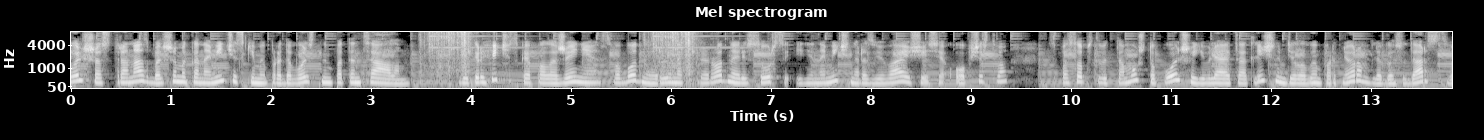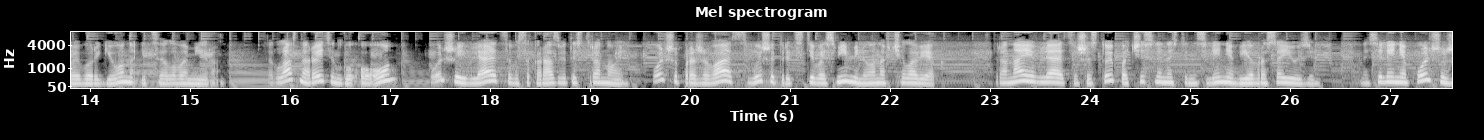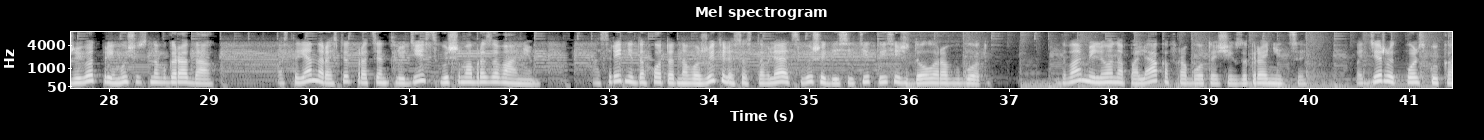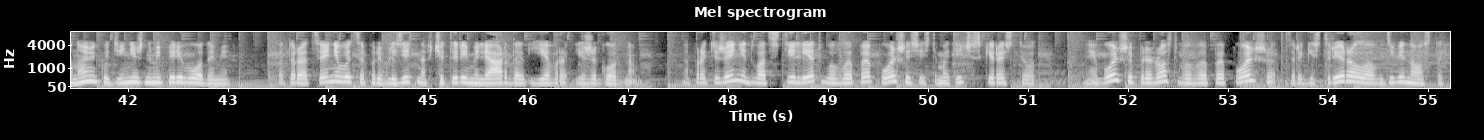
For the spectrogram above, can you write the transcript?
Польша – страна с большим экономическим и продовольственным потенциалом. Географическое положение, свободный рынок, природные ресурсы и динамично развивающееся общество способствуют тому, что Польша является отличным деловым партнером для государств своего региона и целого мира. Согласно рейтингу ООН, Польша является высокоразвитой страной. В Польше проживает свыше 38 миллионов человек. Страна является шестой по численности населения в Евросоюзе. Население Польши живет преимущественно в городах. Постоянно растет процент людей с высшим образованием, а средний доход одного жителя составляет свыше 10 тысяч долларов в год. 2 миллиона поляков, работающих за границей, поддерживают польскую экономику денежными переводами, которые оцениваются приблизительно в 4 миллиарда евро ежегодно. На протяжении 20 лет ВВП Польши систематически растет. Наибольший прирост ВВП Польши зарегистрировала в 90-х,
